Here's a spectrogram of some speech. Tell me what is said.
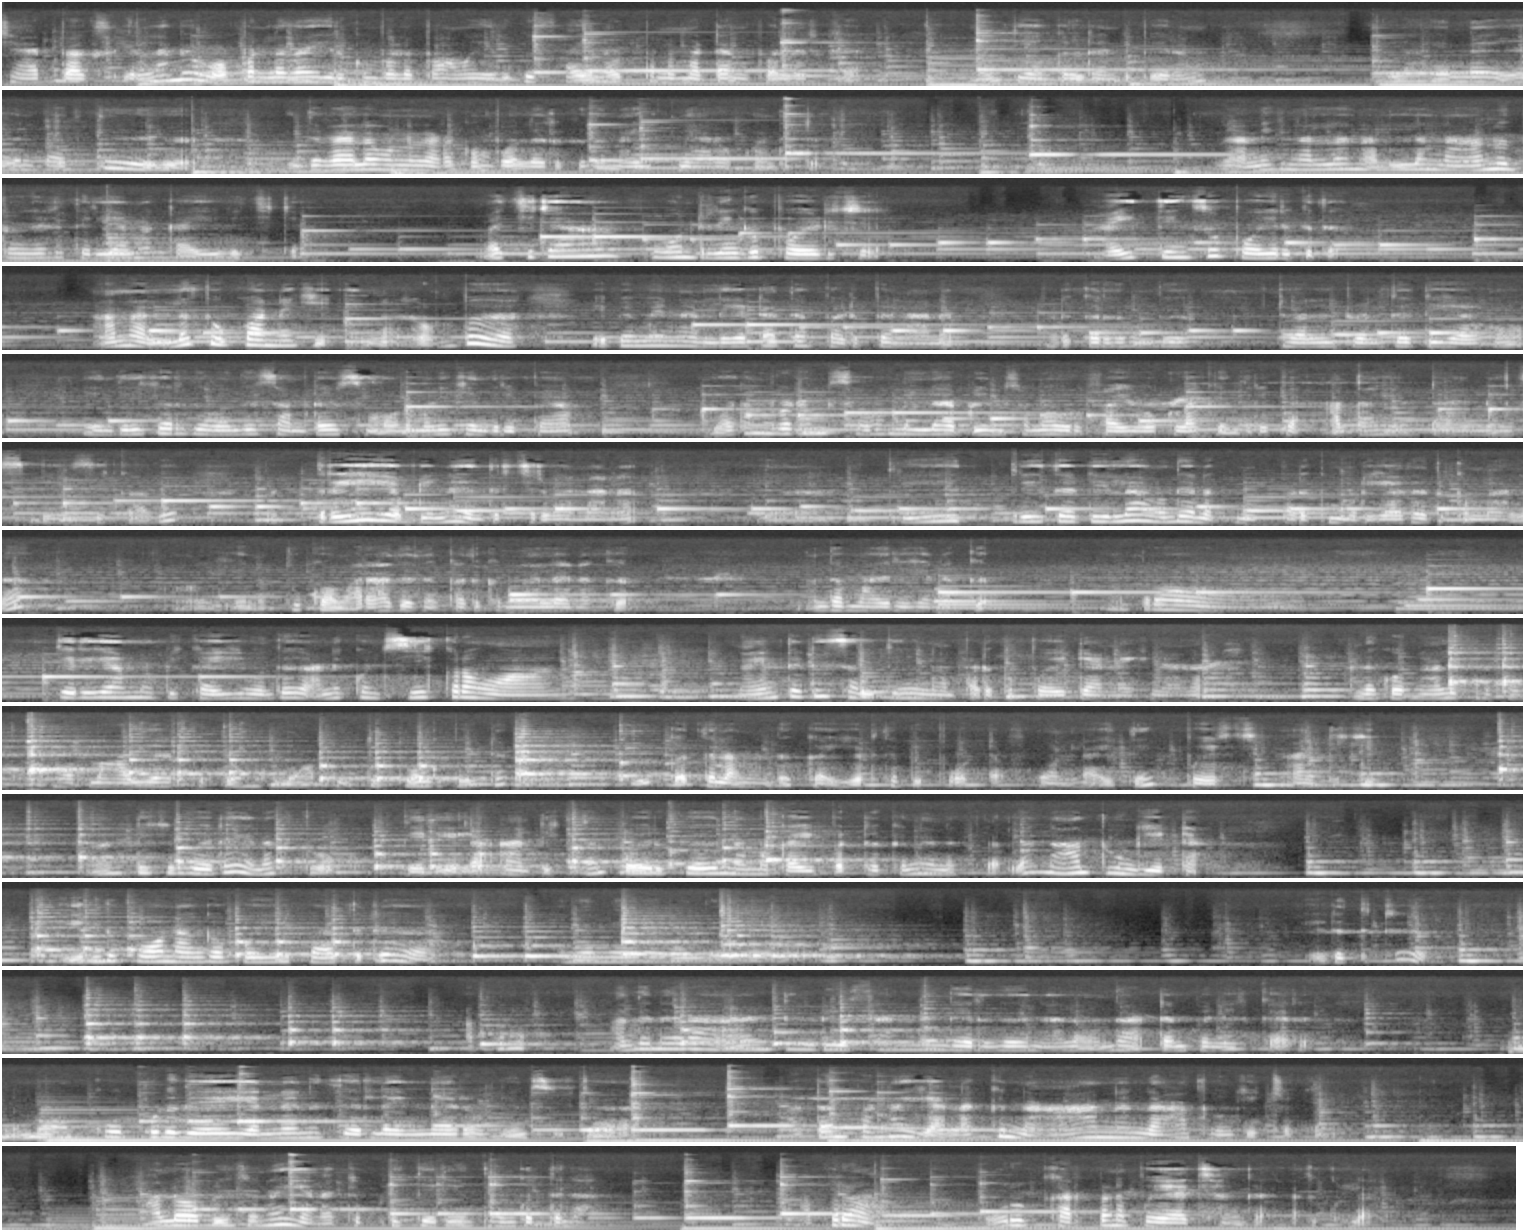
சேட் பாக்ஸ் எல்லாமே ஓப்பனில் தான் இருக்கும் போல் பாவம் எதுக்கு சைன் அவுட் பண்ண மாட்டாங்க போல இருக்க. ஆன்ட்டி அங்கிள் ரெண்டு பேரும். எல்லாம் என்ன ஏதுன்னு பார்த்து இது இந்த வேலை ஒன்று நடக்கும் போல் இருக்குது. நைட் நேரம் உட்காந்துட்டு அன்றைக்கி நல்லா நல்லா நானும் தூங்கிட்டு தெரியாமல் கை வச்சுட்டேன். வச்சுட்டா ஃபோன் ரிங்கு போயிடுச்சு. ஐ திங்ஸும் போயிருக்குது. நான் நல்லா தூக்கம் அன்னைக்கு. ரொம்ப எப்பயுமே நான் லேட்டாக தான் படுப்பேன் நான். படுக்கிறது வந்து டுவெல் டுவெல் தேர்ட்டி ஆகும். எந்திரிக்கிறது வந்து சம்டைம்ஸ் மூணு மணிக்கு எந்திரிப்பேன். உடம்பு உடம்பு சுகமில்லை அப்படின்னு சொன்னால் ஒரு ஃபைவ் ஓ கிளாக் எந்திரிப்பேன். அதான் என் டைமிங்ஸ் பேசிக்காகவே பட் த்ரீ அப்படின்னா எந்திரிச்சிருவேன் நான். த்ரீ த்ரீ தேர்ட்டிலாம் வந்து எனக்கு படுக்க முடியாது அதுக்கு மேலே. எனக்கு தூக்கம் வராது எனக்கு அதுக்கு மேலே எனக்கு. அந்த மாதிரி எனக்கு. அப்புறம் தெரியாமல் அப்படி கை வந்து அன்னைக்கு கொஞ்சம் சீக்கிரம் நைன் தேர்ட்டி சம்திங் நான் படுக்க போயிட்டேன் அன்னைக்கு நான். எனக்கு ஒரு நாளைக்கு எனக்கு ஒரு மாதிரியாக இருக்குது தூங்குவோம் அப்படின்ட்டு தூங்க போயிட்டு தூக்கத்தில் வந்து கையெடுத்து இப்படி போட்டேன் ஃபோனில் ஐ திங்க் போயிடுச்சு ஆன்ட்டிக்கு ஆன்ட்டிக்கு போயிட்டு எனக்கு தூக்கம் தெரியல. ஆன்ட்டிக்கு தான் போயிருக்கு நம்ம கைப்பட்டிருக்குன்னு எனக்கு தெரியல. நான் தூங்கிட்டேன். இந்த ஃபோன் அங்கே போய் பார்த்துட்டு அந்த நேரம் வந்து எடுத்துட்டு அந்த நேரம் ஆன்ட்டியுடைய சன்னுங்க இருந்ததுனால வந்து அட்டன் பண்ணியிருக்காரு. என்னமோ கூப்பிடுதே என்னன்னு தெரில இந்நேரம் அப்படின்னு சொல்லிட்டு அட்டன் பண்ணால் எனக்கு நான் நான் தூங்கிட்டுருக்கேன் ஹலோ அப்படின்னு சொன்னால் எனக்கு எப்படி தெரியும் தூங்கத்தில் அப்புறம் ஒரு கற்பனை போயாச்சு அங்கே அதுக்குள்ளே.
